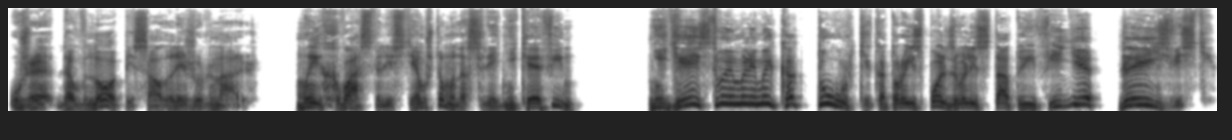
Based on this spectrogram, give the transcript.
Уже давно, писал Ле Журналь, мы хвастались тем, что мы наследники Афин. Не действуем ли мы как турки, которые использовали статуи Фидия для извести?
